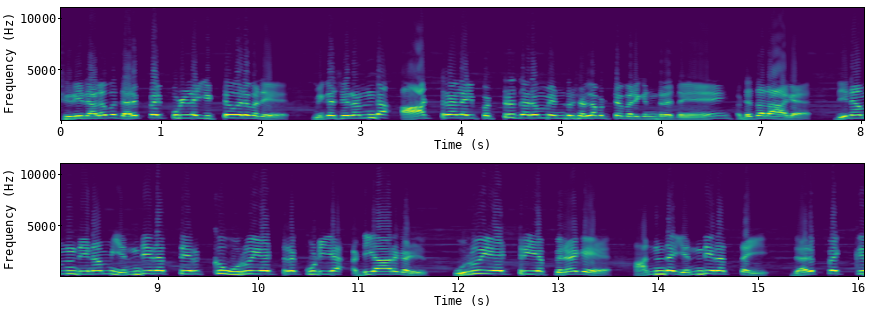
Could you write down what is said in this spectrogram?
சிறிதளவு தர்ப்பை புள்ளை இட்டு வருவது மிக சிறந்த ஆற்றலை பெற்று தரும் என்று சொல்லப்பட்டு வருகின்றது. அடுத்ததாக தினம் தினம் எந்திரத்திற்கு உரு ஏற்றக்கூடிய அடியார்கள் உரு ஏற்றிய பிறகு அந்த எந்திரத்தை தர்ப்பைக்கு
